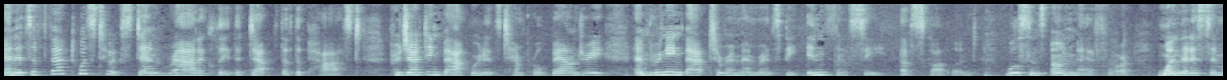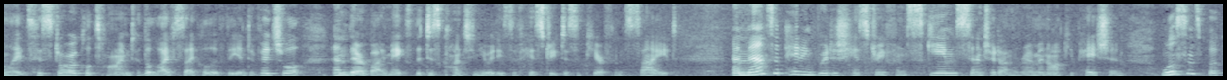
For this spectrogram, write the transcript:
and its effect was to extend radically the depth of the past, projecting backward its temporal boundary and bringing back to remembrance the infancy of Scotland, Wilson's own metaphor, one that assimilates historical time to the life cycle of the individual and thereby makes the discontinuities of history disappear from sight. Emancipating British history from schemes centered on the Roman occupation, Wilson's book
